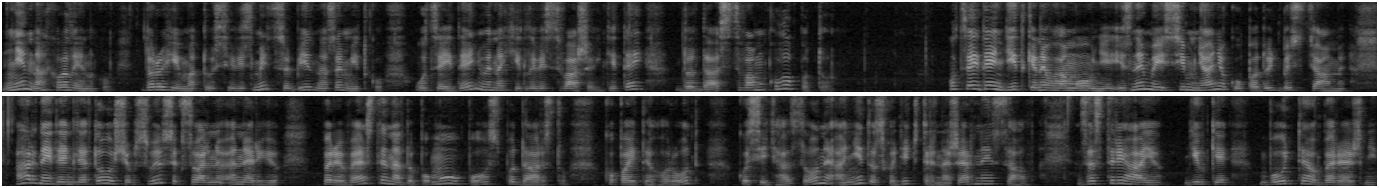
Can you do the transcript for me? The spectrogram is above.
ні на хвилинку. Дорогі матусі, візьміть собі на замітку. У цей день винахідливість ваших дітей додасть вам клопоту. У цей день дітки невгамовні, і з ними і сім няньок упадуть без тями. Гарний день для того, щоб свою сексуальну енергію перевести на допомогу по господарству. Копайте город, косіть газони, а ні, то сходіть в тренажерний зал. Застерігаю, дівки, будьте обережні.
